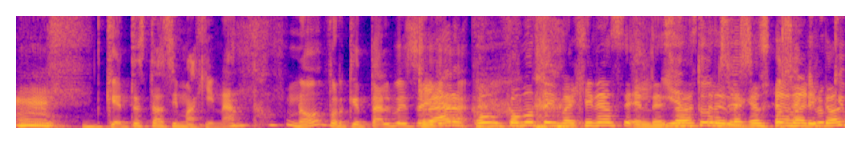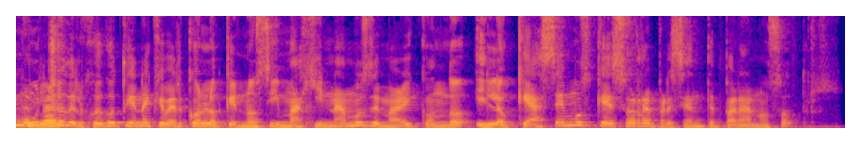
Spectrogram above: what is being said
¿qué te estás imaginando? ¿No? Porque tal vez Claro, ¿cómo, te imaginas el desastre de la casa de Marie Creo que mucho del juego tiene que ver con lo que nos imaginamos de Marie Kondo y lo que hacemos que eso represente para nosotros.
